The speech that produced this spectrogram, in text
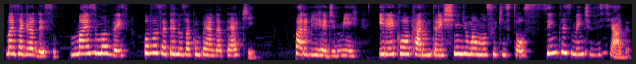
mas agradeço mais uma vez por você ter nos acompanhado até aqui. Para me redimir, irei colocar um trechinho de uma música que estou simplesmente viciada.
